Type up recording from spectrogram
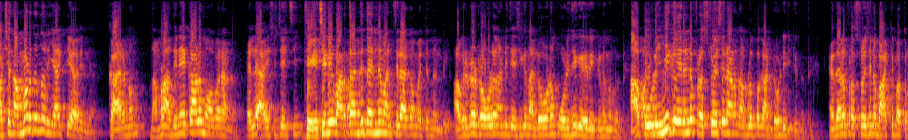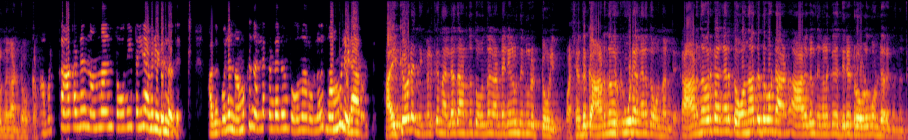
പക്ഷെ നമ്മളതൊന്നും റിയാക്ട് ചെയ്യാറില്ല. കാരണം നമ്മൾ അതിനേക്കാളും ഓവറാണ് അല്ലേ ആയിഷു ചേച്ചി? ചേച്ചിന്റെ വർത്താനത്തിൽ തന്നെ മനസ്സിലാക്കാൻ പറ്റുന്നുണ്ട്. അവരുടെ ട്രോൾ കണ്ട് ചേച്ചിക്ക് നല്ലോണം പൊളിഞ്ഞു കയറിക്കണെന്നുള്ളത് ആ പൊളിഞ്ഞു കയറിന്റെ ഫ്രസ്ട്രേഷൻ ആണ് നമ്മളിപ്പോ കണ്ടുകൊണ്ടിരിക്കുന്നത് എന്തായാലും ഫ്രസ്ട്രേഷന്റെ ബാക്കി പത്രം ഒന്ന് കണ്ടോക്കാം അവർക്ക് ആ കണ്ടത് നന്നാന്ന് തോന്നിയിട്ടല്ലേ അവരിടുന്നത്. അതുപോലെ നമുക്ക് നല്ല കണ്ടതെന്ന് തോന്നാറുള്ളത് നമ്മൾ ഇടാറുണ്ട്. ആയിക്കോട്ടെ നിങ്ങൾക്ക് നല്ലതാണെന്ന് തോന്നുന്ന കണ്ടന്റുകൾ നിങ്ങൾ ഇട്ടോളി. പക്ഷെ അത് കാണുന്നവർക്കും കൂടി അങ്ങനെ തോന്നണ്ടേ. കാണുന്നവർക്ക് അങ്ങനെ തോന്നാത്തത് കൊണ്ടാണ് ആളുകൾ നിങ്ങൾക്ക് എതിരെ ട്രോൾ കൊണ്ടിറങ്ങുന്നത്.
